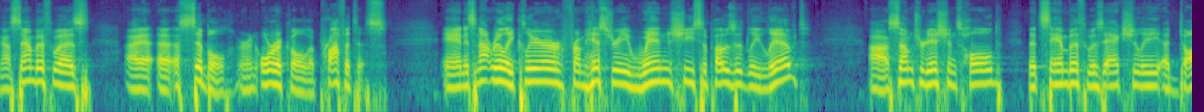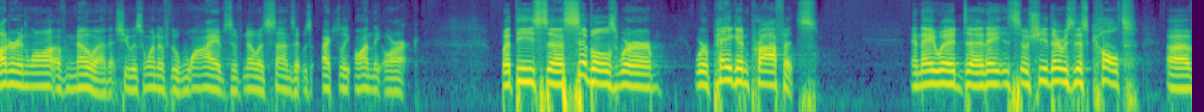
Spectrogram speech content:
Now, Sambath was a, a, sibyl or an oracle, a prophetess. And it's not really clear from history when she supposedly lived. Uh, some traditions hold that Sambeth was actually a daughter in law of Noah, that she was one of the wives of Noah's sons that was actually on the ark. But these uh, sibyls were, were pagan prophets. And they would, uh, they, so she, there was this cult of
